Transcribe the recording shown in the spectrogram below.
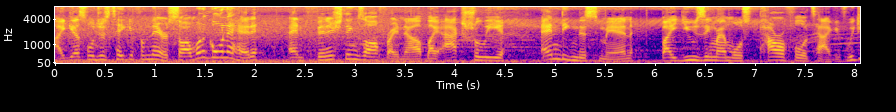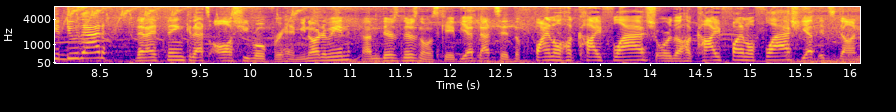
I guess we'll just take it from there. So I want to go on ahead and finish things off right now by actually ending this man by using my most powerful attack. If we can do that, then I think that's all she wrote for him. You know what I mean? Um, there's there's no escape. Yep, that's it. The final Hakai Flash or the Hakai Final Flash. Yep, it's done.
